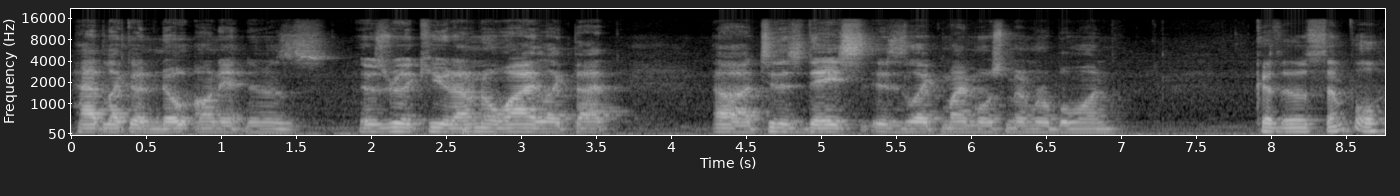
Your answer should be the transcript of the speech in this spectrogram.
had like a note on it, and it was it was really cute. I don't know why like that. Uh, to this day is like my most memorable one. Because it was simple.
